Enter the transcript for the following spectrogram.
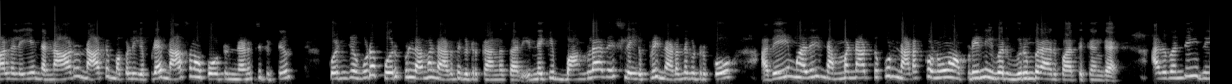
ஆளலையே இந்த நாடும் நாட்டு மக்களும் எப்படியா நாசமா போட்டுன்னு நினைச்சுக்கிட்டு கொஞ்சம் கூட பொறுப்பு இல்லாம நடந்துகிட்டு இருக்காங்க சார். இன்னைக்கு பங்களாதேஷ்ல எப்படி நடந்துகிட்டு இருக்கோ அதே மாதிரி நம்ம நாட்டுக்கும் நடக்கணும் அப்படின்னு இவர் விரும்புறாரு பாத்துக்கங்க. அது வந்து இது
